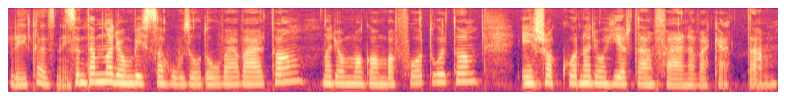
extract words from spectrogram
létezni? Szerintem nagyon visszahúzódóvá váltam, nagyon magamba fordultam, és akkor nagyon hirtelen felnövekedtem.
